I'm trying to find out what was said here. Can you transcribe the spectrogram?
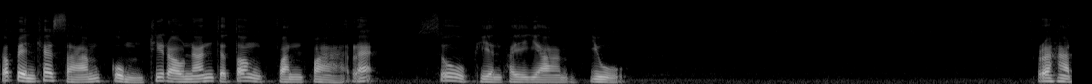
ก็เป็นแค่สามกลุ่มที่เรานั้นจะต้องฟันฝ่าและสู้เพียรพยายามอยู่ รหัส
